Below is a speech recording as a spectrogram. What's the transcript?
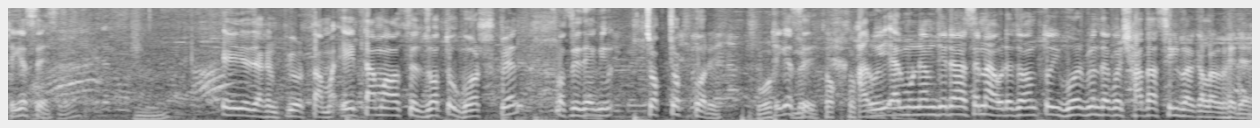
ঠিক আছে? এই যে দেখেন পিওর তামা। এই তামা হচ্ছে যত ঘষবেন তত দেখবেন চকচক করে। ঠিক আছে? আর ওই অ্যালমোনিয়াম যেটা আছে না ওটা যখন তুই ঘষবেন দেখবেন সাদা সিলভার কালার হয়ে যায়।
